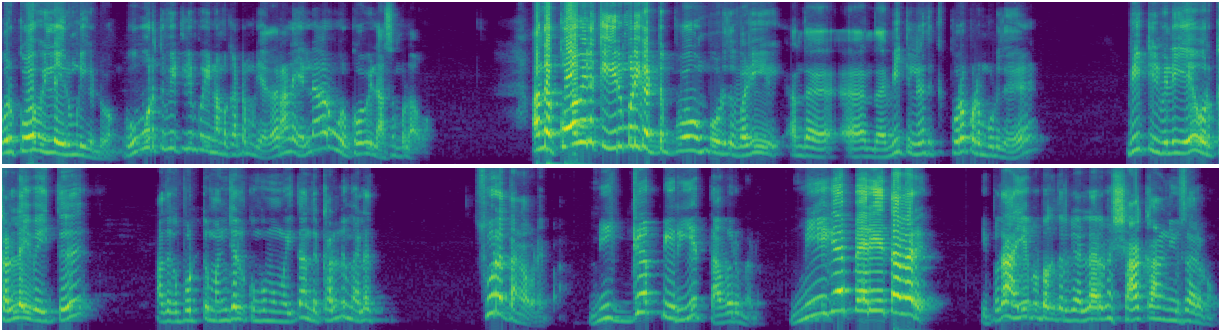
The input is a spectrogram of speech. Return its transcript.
ஒரு கோவிலில் இருமுடி கட்டுவாங்க. ஒவ்வொருத்த வீட்லேயும் போய் நம்ம கட்ட முடியாது. அதனால் எல்லாரும் ஒரு கோவில் அசம்பிள் ஆகும். அந்த கோவிலுக்கு இரும்படி கட்டு போகும்பொழுது வழி அந்த அந்த வீட்டிலிருந்து புறப்படும் பொழுது வீட்டின் வெளியே ஒரு கல்லை வைத்து அதுக்கு பொட்டு மஞ்சள் குங்குமம் வைத்து அந்த கல் மேலே சூரத்தங்க உடைப்பான். மிகப்பெரிய தவறு மேடம். மிகப்பெரிய தவறு. இப்போ தான் ஐயப்ப பக்தர்கள் எல்லாருக்கும் ஷாக்கான நியூஸாக இருக்கும்.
